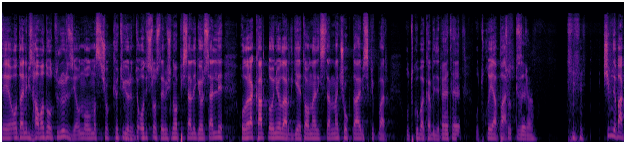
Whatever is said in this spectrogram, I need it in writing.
Ee, o da hani biz havada oturuyoruz ya onun olması çok kötü görüntü. Odysseus demiş no pikselli görselli olarak kartla oynuyorlardı. GTA Online sistemden çok daha bir skript var. Utku bakabilir. Evet evet. Utku yapar. Çok güzel o. Şimdi bak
